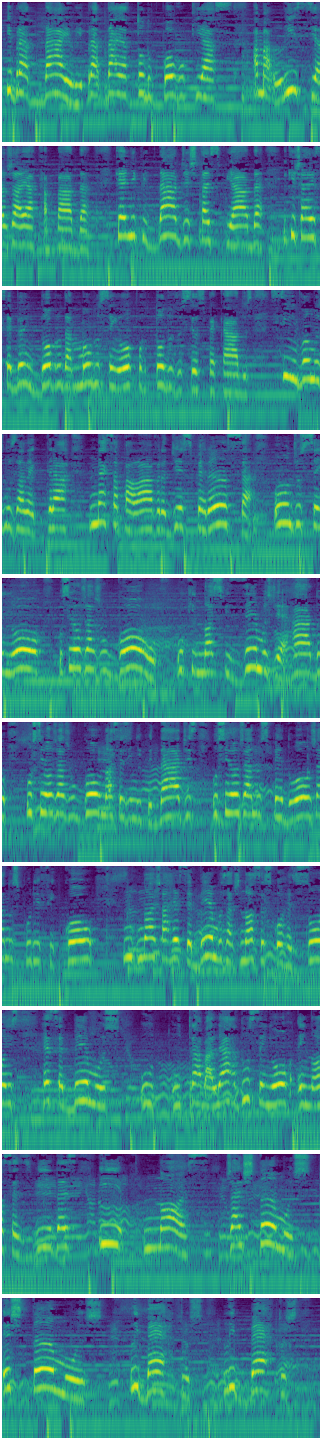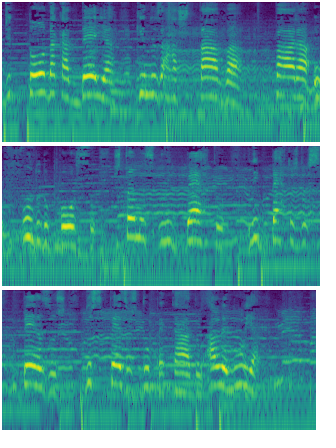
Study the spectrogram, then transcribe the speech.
e bradai-lhe, bradai a todo o povo que as, a malícia já é acabada, que a iniquidade está espiada e que já recebeu em dobro da mão do Senhor por todos os seus pecados. Sim, vamos nos alegrar nessa palavra de esperança, onde o Senhor, o Senhor já julgou o que nós fizemos de errado, o Senhor já julgou nossas iniquidades, o Senhor já nos perdoou, já nos purificou, nós já recebemos as nossas correções, recebemos o, o trabalhar do Senhor em nossas vidas e nós já estamos, estamos libertos, libertos de toda a cadeia que nos arrastava para o fundo do poço. Estamos libertos, libertos dos pesos, dos pesos do pecado. Aleluia.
